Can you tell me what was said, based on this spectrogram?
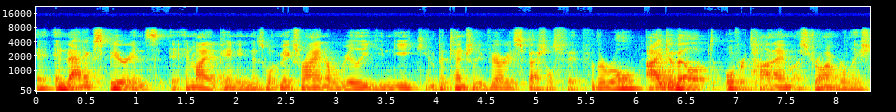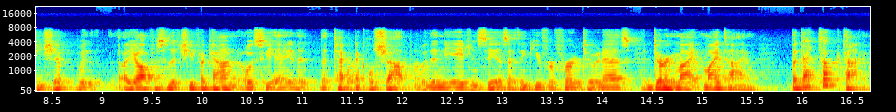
And that experience, in my opinion, is what makes Ryan a really unique and potentially very special fit for the role. I developed over time a strong relationship with the Office of the Chief Accountant, OCA, the, the technical shop within the agency, as I think you've referred to it as, during my, my time. But that took time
